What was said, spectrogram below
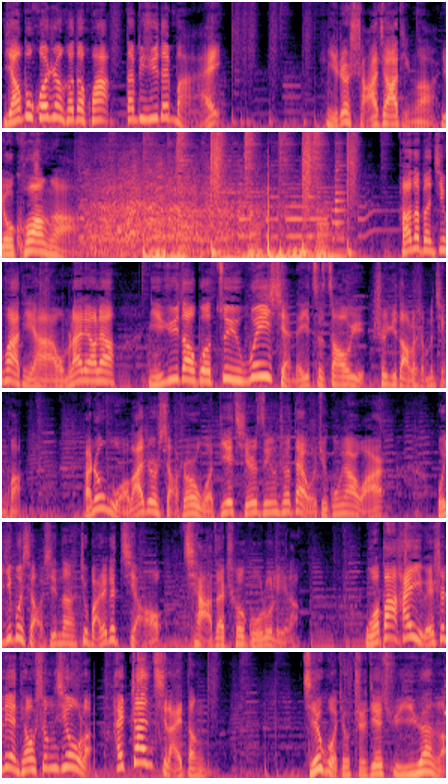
养不活任何的花，但必须得买。你这啥家庭啊？有矿啊！好的，本期话题哈，我们来聊聊你遇到过最危险的一次遭遇是遇到了什么情况？反正我吧，就是小时候我爹骑着自行车带我去公园玩，我一不小心呢就把这个脚卡在车轱辘里了。我爸还以为是链条生锈了，还站起来蹬，结果就直接去医院了。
